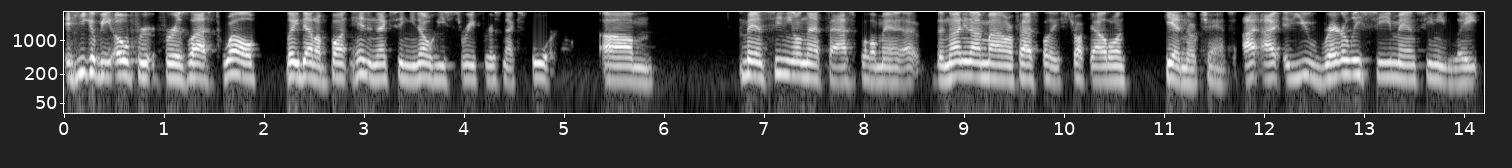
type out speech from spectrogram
it, he could be 0 for, for his last 12, lay down a bunt hit, and next thing you know, he's three for his next four. Um, Mancini on that fastball, man, uh, the 99 mile an hour fastball he struck out on, he had no chance. I, I you rarely see Mancini late.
